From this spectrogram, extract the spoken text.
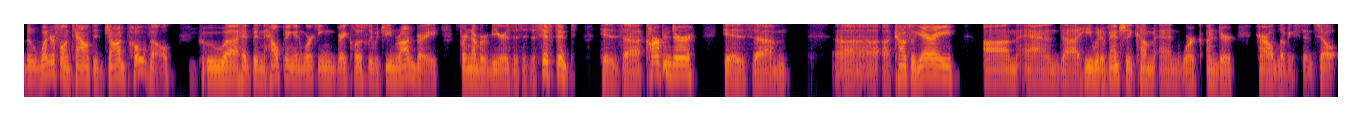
the wonderful and talented Jon Povill who uh, had been helping and working very closely with Gene Roddenberry for a number of years as his assistant, his uh, carpenter, his um, uh, uh, consigliere, um, and uh, he would eventually come and work under Harold Livingston. So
